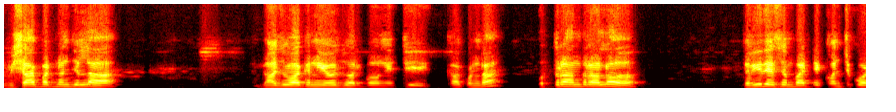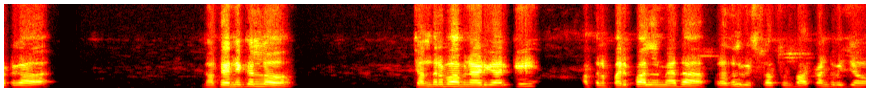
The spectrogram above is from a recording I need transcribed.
విశాఖపట్నం జిల్లా గాజువాక నియోజకవర్గం నుంచి కాకుండా ఉత్తరాంధ్రలో తెలుగుదేశం పార్టీ కంచుకోటగా గత ఎన్నికల్లో చంద్రబాబు నాయుడు గారికి అతని పరిపాలన మీద ప్రజల విశ్వాసంతో అఖండ విజయం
